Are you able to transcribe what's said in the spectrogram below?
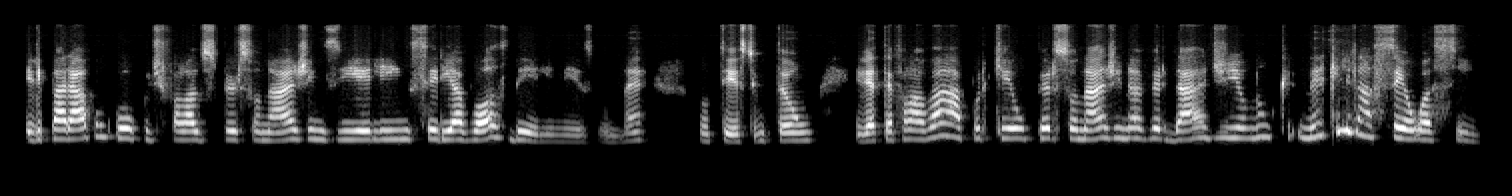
ele parava um pouco de falar dos personagens e ele inseria a voz dele mesmo, né, no texto. Então, ele até falava, ah, porque o personagem, na verdade, eu não, não é que ele nasceu assim.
